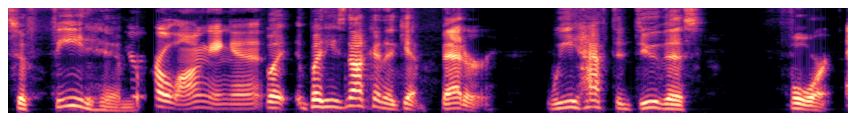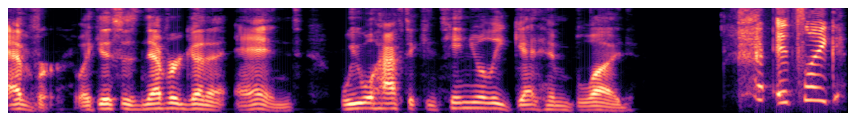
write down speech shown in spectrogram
to feed him You're prolonging it. but but he's not going to get better. We have to do this forever. Like this is never going to end. We will have to continually get him blood. It's like,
